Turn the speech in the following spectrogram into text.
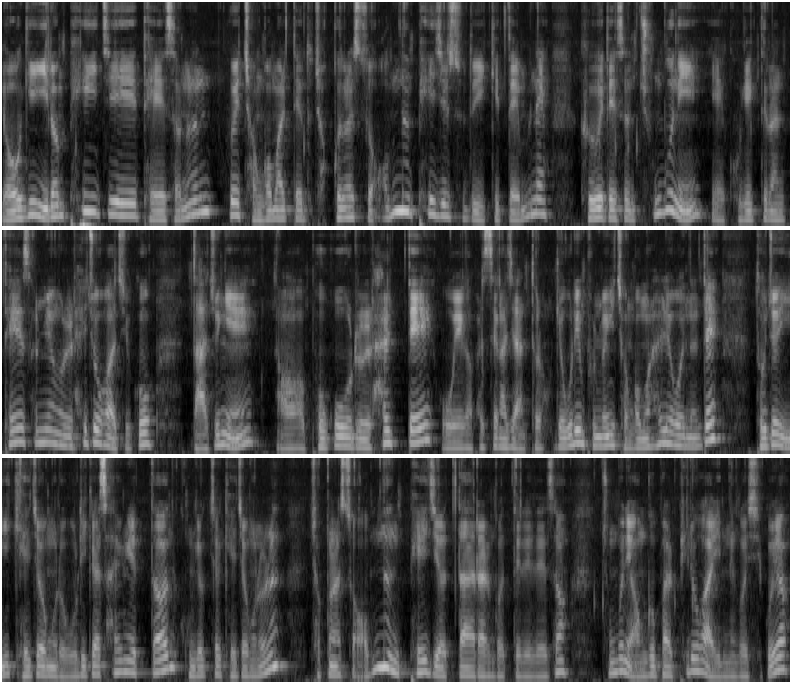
여기 이런 페이지에 대해서는 후에 점검할 때도 접근할 수 없는 페이지일 수도 있기 때문에 그에 대해서는 충분히 예, 고객들한테 설명을 해줘 가지고 나중에 어, 보고를 할 때 오해가 발생하지 않도록. 그러니까 우리는 분명히 점검을 하려고 했는데 도저히 이 계정으로 우리가 사용했던 공격자 계정으로는 접근할 수 없는 페이지였다라는 것들에 대해서 충분히 언급할 필요가 있는 것이고요.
